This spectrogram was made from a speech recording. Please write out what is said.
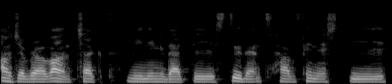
algebra 1 checked, meaning that the students have finished the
